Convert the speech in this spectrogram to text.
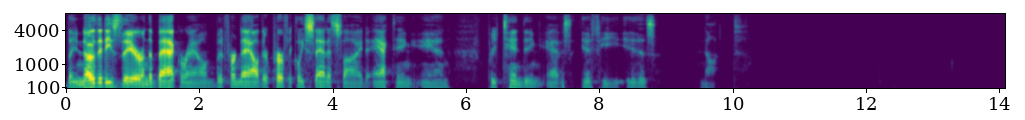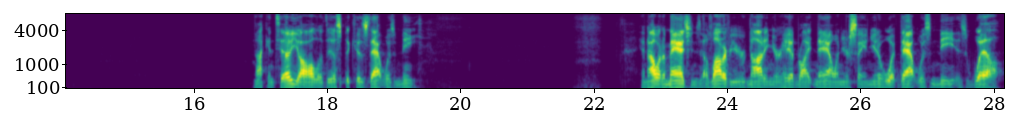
They know that he's there in the background, but for now they're perfectly satisfied acting and pretending as if he is not. I can tell you all of this because that was me. And I would imagine a lot of you are nodding your head right now and you're saying, you know what, that was me as well.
